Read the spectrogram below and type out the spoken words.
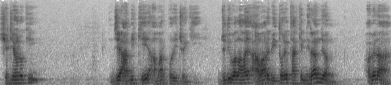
সেটি হলো কি? যে আমি কে, আমার পরিচয় কি? যদি বলা হয় আমার ভিতরে থাকে নিরঞ্জন, হবে না?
